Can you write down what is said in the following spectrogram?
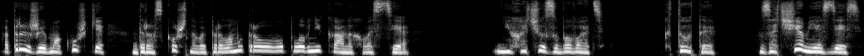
от рыжей макушки до роскошного перламутрового плавника на хвосте. «Не хочу забывать. Кто ты? Зачем я здесь?»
